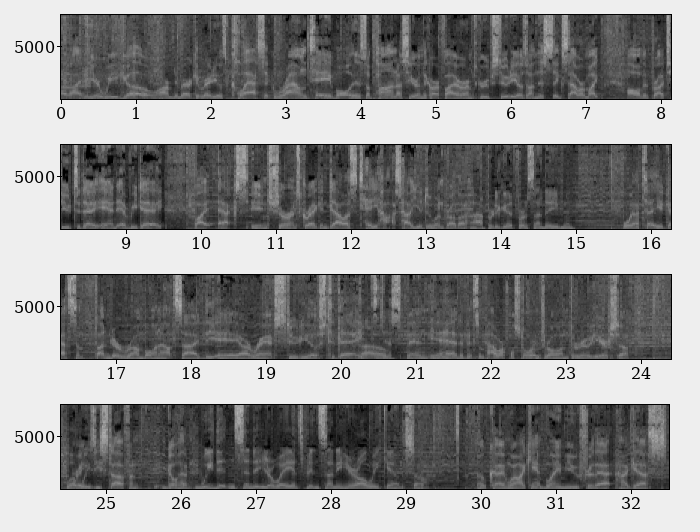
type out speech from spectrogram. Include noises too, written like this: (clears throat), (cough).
All right, here we go. Armed American Radio's classic roundtable is upon us here in the Kahr Firearms Group studios on this Sig Sauer mic. All of it brought to you today and every day by X Insurance. Greg in Dallas, Tejas, how you doing, brother? Uh, pretty good for a Sunday evening. Boy, I tell you, got some thunder rumbling outside the AAR Ranch studios today. Uh-oh. It's just been, yeah, there've been some powerful storms rolling through here, so well, crazy we, stuff. And go ahead. We didn't send it your way. It's been sunny here all weekend, so Okay, well, I can't blame you for that, I guess.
